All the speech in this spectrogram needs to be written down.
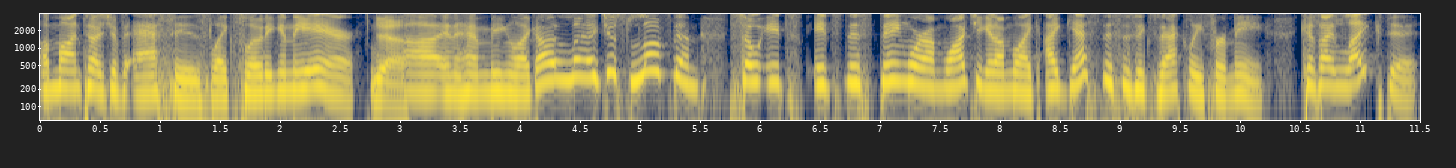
a montage of asses like floating in the air, Yeah. uh, and him being like, I, lo- I just love them. So it's it's this thing where I'm watching it, I'm like, I guess this is exactly for me because I liked it,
